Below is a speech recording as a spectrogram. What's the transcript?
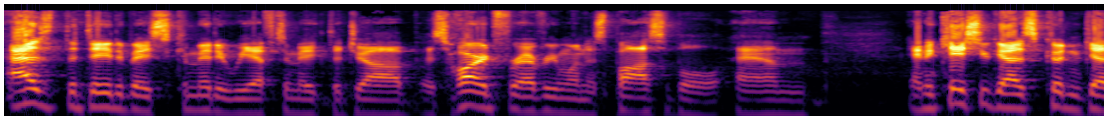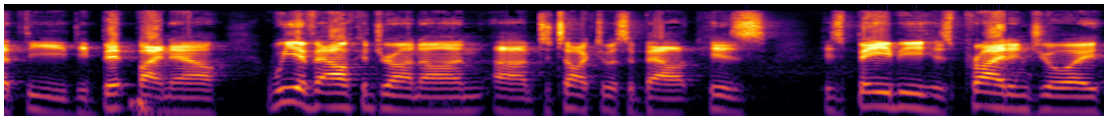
As the database committee, we have to make the job as hard for everyone as possible. Um, and in case you guys couldn't get the the bit by now, we have Alkadron on um, to talk to us about his his baby, his pride and joy,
